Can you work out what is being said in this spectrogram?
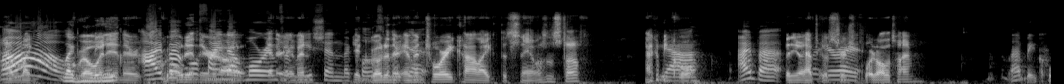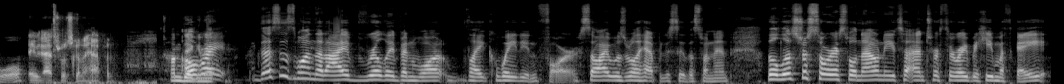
have 'em, Wow. like Like grow it meat? in their I grow bet in we'll their, find uh, out more in their inven- information the yeah, grow it in their get. inventory, kind of like the snails and stuff. That could be Yeah, cool. I bet. Then you don't have to go You're search right. for it all the time. That'd be cool. Maybe that's what's going to happen. I'm digging All right. it. This is one that I've really been wa- like waiting for. So I was really happy to see this one in. The Lystrosaurus will now need to enter through a behemoth gate,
